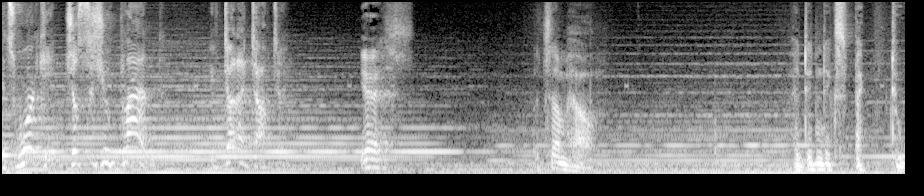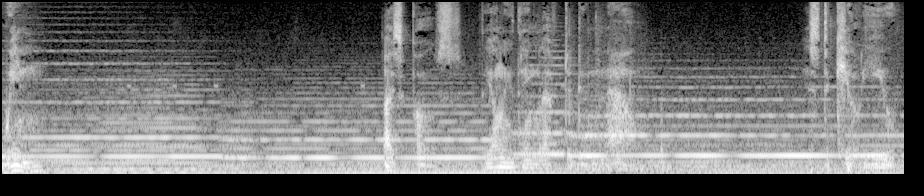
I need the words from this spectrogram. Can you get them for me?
It's working, just as you planned. You've done it, Doctor. Yes. But somehow, I didn't expect to win. I suppose the only thing left to do now is to kill you.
